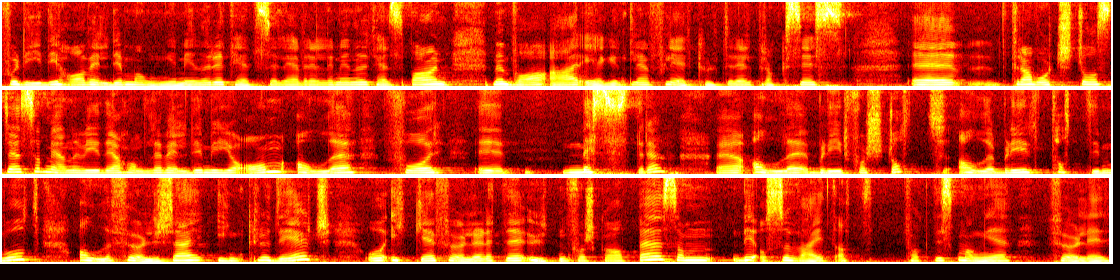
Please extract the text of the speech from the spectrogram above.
fordi de har veldig mange minoritetselever eller minoritetsbarn. Men hva er egentlig en flerkulturell praksis? Eh, fra vårt ståsted så mener vi det handler veldig mye om alle får mestre. Eh, alle blir forstått, alle blir tatt imot. Alle føler seg inkludert og ikke føler dette utenforskapet, som vi også veit at faktisk mange føler.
